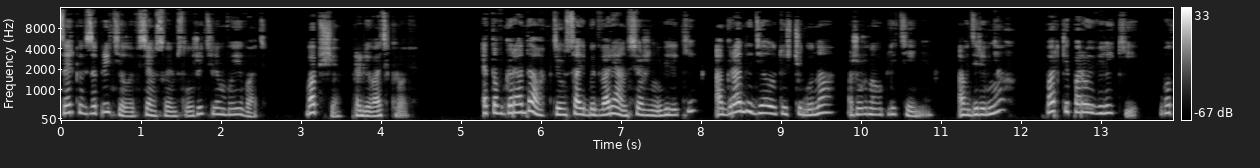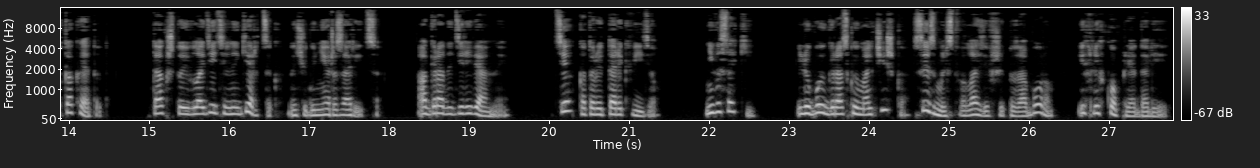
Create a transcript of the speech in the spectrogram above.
церковь запретила всем своим служителям воевать, вообще проливать кровь. Это в городах, где усадьбы дворян все же невелики, ограды делают из чугуна ажурного плетения, а в деревнях парки порой велики, вот как этот, так что и владетельный герцог на чугуне разорится. Ограды деревянные, те, которые Тарик видел, невысоки, и любой городской мальчишка, с измольства лазивший по заборам, их легко преодолеет.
